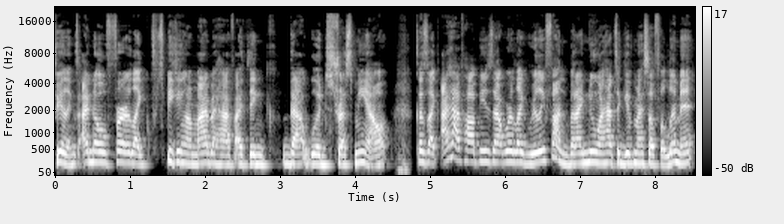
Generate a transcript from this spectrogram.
feelings. I know for like speaking on my behalf, I think that would stress me out cuz like I have hobbies that were like really fun, but I knew I had to give myself a limit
